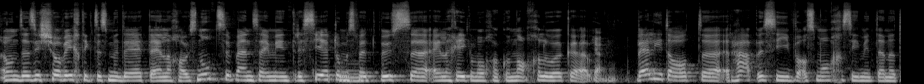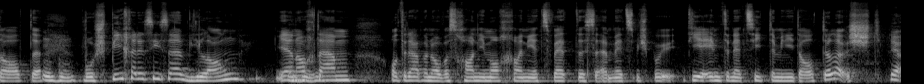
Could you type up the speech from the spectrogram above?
Und es ist schon wichtig, dass man dort eigentlich als Nutzer, wenn es einem interessiert und mhm. man es wissen eigentlich irgendwo kann nachschauen kann, ja. welche Daten erheben sie, was machen sie mit diesen Daten, mhm. wo speichern sie sie, wie lange, je mhm. nachdem. Oder eben auch, was kann ich machen, wenn ich jetzt will, dass ähm, jetzt zum Beispiel die Internetseite meine Daten löscht. Ja.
